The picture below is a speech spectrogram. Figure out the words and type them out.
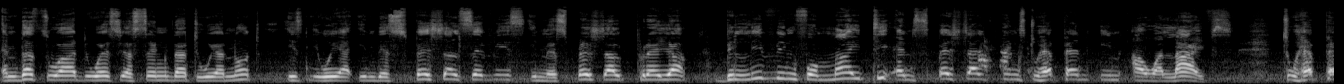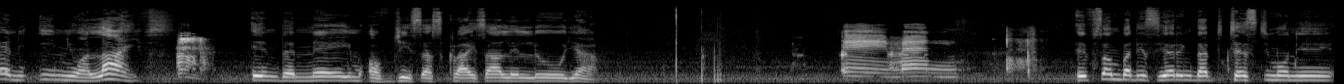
And that's what Wes you are saying that we are not we are in the special service, in a special prayer, believing for mighty and special things to happen in our lives, to happen in your lives. In the name of Jesus Christ. Hallelujah. Amen. If somebody is hearing that testimony,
